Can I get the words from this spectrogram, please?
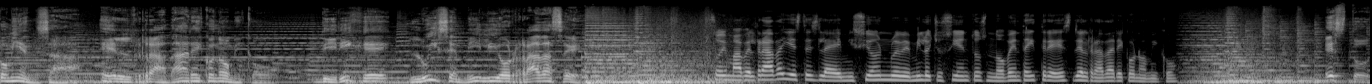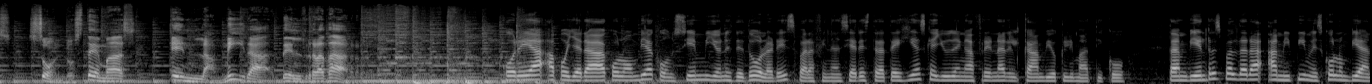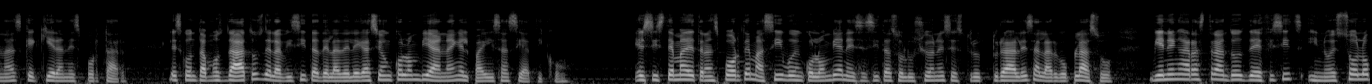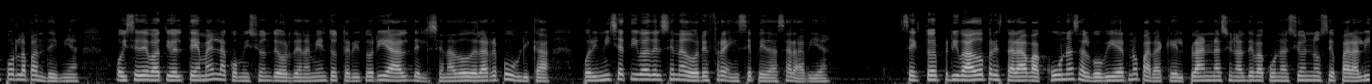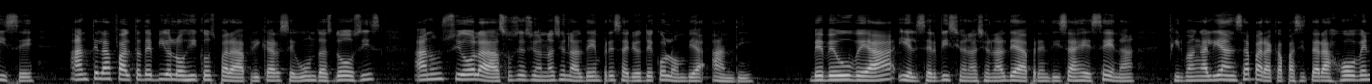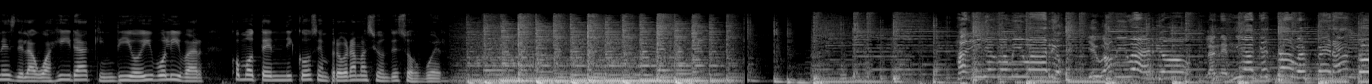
comienza El Radar Económico. Dirige Luis Emilio Radacé. Soy Mabel Rada y esta es la emisión 9893 del Radar Económico. Estos son los temas en la mira del radar. Corea apoyará a Colombia con 100 millones de dólares para financiar estrategias que ayuden a frenar el cambio climático. También respaldará a MIPIMES colombianas que quieran exportar. Les contamos datos de la visita de la delegación colombiana en el país asiático. El sistema de transporte masivo en Colombia necesita soluciones estructurales a largo plazo. Vienen arrastrando déficits y no es solo por la pandemia. Hoy se debatió el tema en la Comisión de Ordenamiento Territorial del Senado de la República por iniciativa del senador Efraín Cepeda Sarabia. Sector privado prestará vacunas al gobierno para que el Plan Nacional de Vacunación no se paralice ante la falta de biológicos para aplicar segundas dosis, anunció la Asociación Nacional de Empresarios de Colombia, ANDI. BBVA y el Servicio Nacional de Aprendizaje SENA firman alianza para capacitar a jóvenes de La Guajira, Quindío y Bolívar como técnicos en programación de software. Ahí llegó mi barrio, llegó a mi barrio, la energía que estaba esperando,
